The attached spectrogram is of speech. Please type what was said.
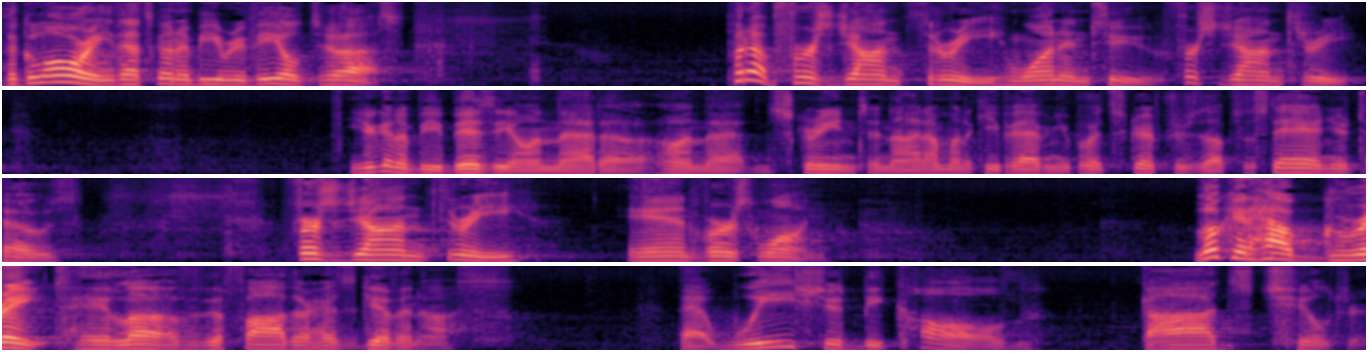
The glory that's going to be revealed to us. Put up 1 John 3 1 and 2. 1 John 3. You're going to be busy on that, uh, on that screen tonight. I'm going to keep having you put scriptures up, so stay on your toes. 1 John 3 and verse 1. Look at how great a love the Father has given us, that we should be called God's children.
